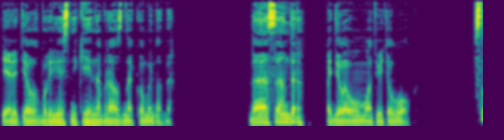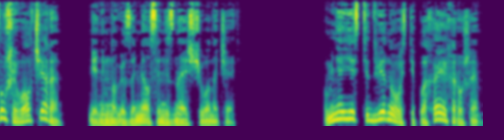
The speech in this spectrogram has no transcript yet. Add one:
Я летел в буревестнике и набрал знакомый номер. «Да, Сандер», — по-деловому ответил Волк. «Слушай, Волчара», — я немного замялся, не зная, с чего начать. «У меня есть две новости, плохая и хорошая.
